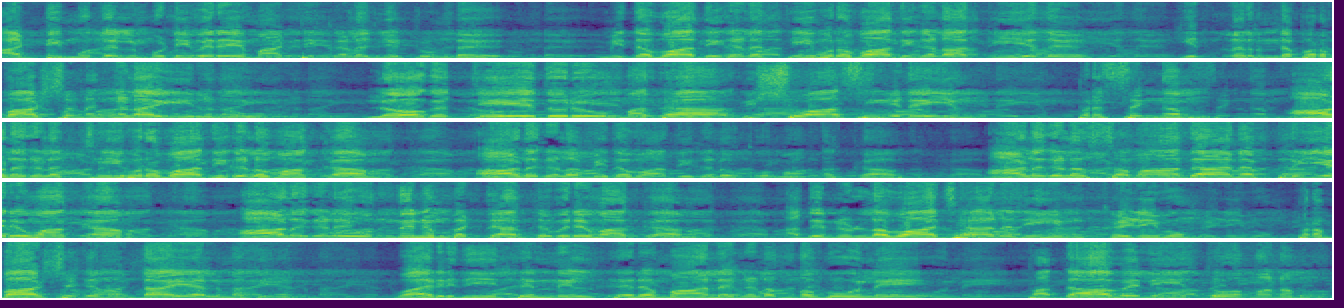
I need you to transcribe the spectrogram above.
അടിമുതൽ മുടിവരെ മാറ്റിക്കളഞ്ഞിട്ടുണ്ട്. മിതവാദികളെ തീവ്രവാദികളാക്കിയത് ഹിറ്റ്ലറിന്റെ പ്രഭാഷണങ്ങളായിരുന്നു. ലോകത്തേതൊരു മത വിശ്വാസിയുടെയും പ്രസംഗം ആളുകളെ തീവ്രവാദികളുമാക്കാം ആളുകളെ മിതവാദികളുമാക്കാം ആളുകളെ സമാധാന പ്രിയരുമാക്കാം ആളുകളെ ഒന്നിനും പറ്റാത്തവരുമാക്കാം. അതിനുള്ള വാചാലതയും കഴിവും പ്രഭാഷകൻ ഉണ്ടായാൽ മതി. വാരിതി തെന്നിൽ തിരമാലകളെന്ന പോലെ പദാവലി തോന്നണം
